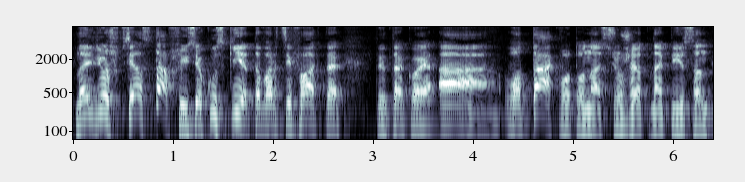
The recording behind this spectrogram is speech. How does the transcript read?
найдешь все оставшиеся куски этого артефакта. Ты такой, а, вот так вот у нас сюжет написан,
